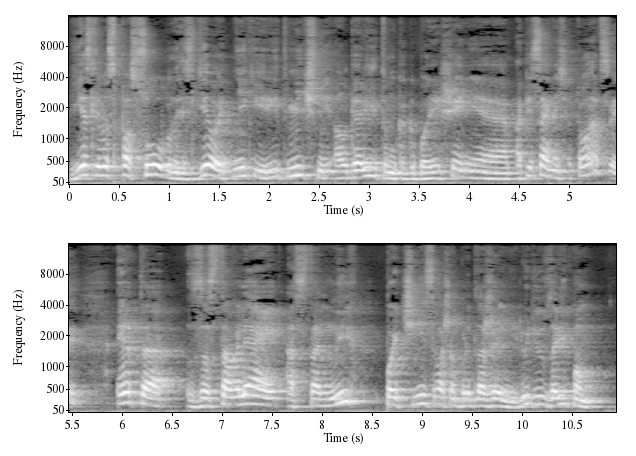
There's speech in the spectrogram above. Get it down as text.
Если вы способны сделать некий ритмичный алгоритм как бы решения, описания ситуации, это заставляет остальных подчиниться вашему предложению. Люди идут за ритмом.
